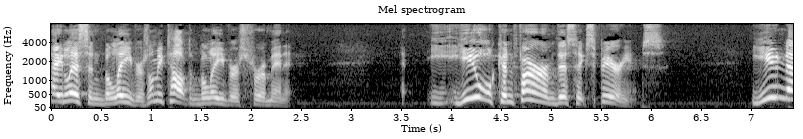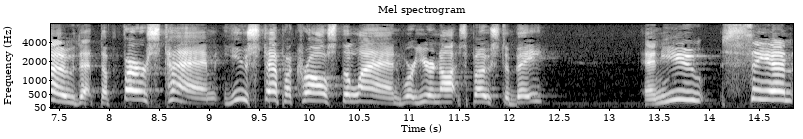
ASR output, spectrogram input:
Hey, listen, believers, let me talk to believers for a minute. you will confirm this experience. You know that the first time you step across the line where you're not supposed to be and you sin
